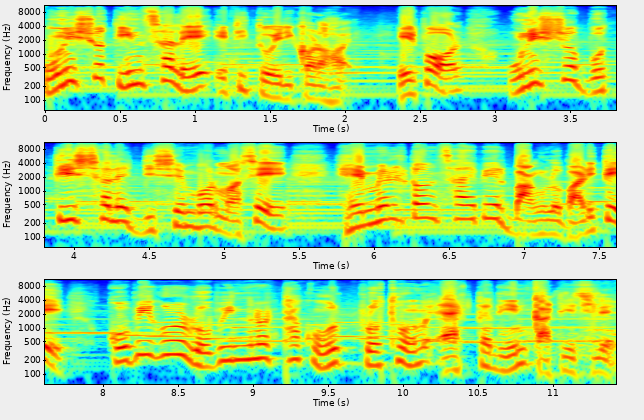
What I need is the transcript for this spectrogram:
উনিশশো তিন সালে এটি তৈরি করা হয়। এরপর উনিশশো সালের ডিসেম্বর মাসে হ্যামিল্টন সাহেবের বাংলো বাড়িতে কবিগুরু রবীন্দ্রনাথ ঠাকুর প্রথম একটা দিন কাটিয়েছিলেন।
